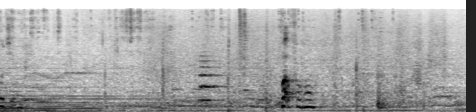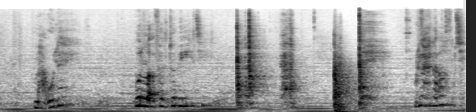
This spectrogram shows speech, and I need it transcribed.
فوت يمي وقفوا هون معقولة؟ والله قفلته بإيدي. ولي على قامتي.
